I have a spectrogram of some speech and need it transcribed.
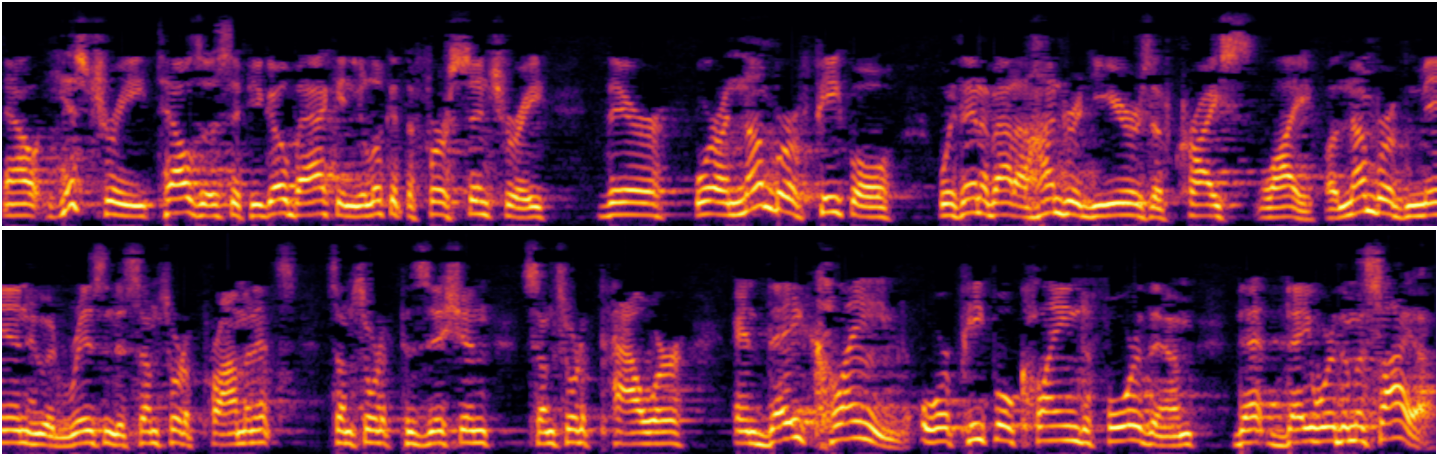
Now, history tells us, if you go back and you look at the first century, there were a number of people within about a hundred years of Christ's life. A number of men who had risen to some sort of prominence, some sort of position, some sort of power, and they claimed, or people claimed for them, that they were the Messiah.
